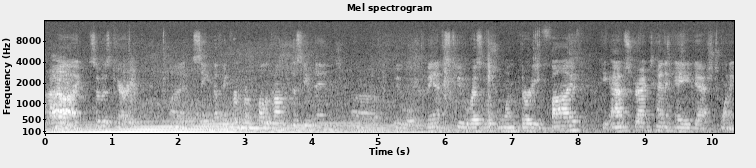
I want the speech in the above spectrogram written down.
Aye. So does carry. Uh, Seeing nothing from from public comment this evening, uh, we will advance to resolution one thirty-five, the abstract ten A twenty.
